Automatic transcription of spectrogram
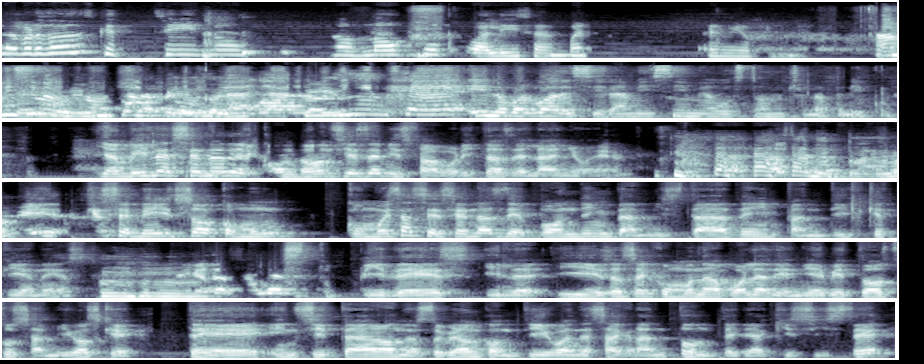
la verdad es que sí, no, no, no se actualiza. Bueno, en mi opinión. A mí sí me gustó mucho la película. Lo Piece- dije y lo vuelvo a decir. A mí sí me gustó mucho la película. Y a mí la escena del condón sí es de mis favoritas del año, ¿eh? de plano. Es que se me hizo como un como esas escenas de bonding de amistad de infantil que tienes, llegas a una estupidez y, le- y se hace como una bola de nieve y todos tus amigos que te incitaron estuvieron contigo en esa gran tontería que hiciste,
